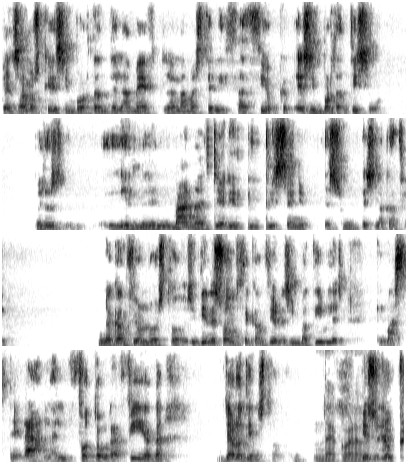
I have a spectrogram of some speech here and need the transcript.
pensamos que es importante la mezcla, la masterización, es importantísimo, pero es, el, el, manager y el diseño es, un, es la canción. Una canción lo es todo. Si tienes 11 canciones imbatibles, ¿qué más te da? La fotografía, tal, ya lo tienes todo. ¿no? De acuerdo. Y eso, es lo que,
